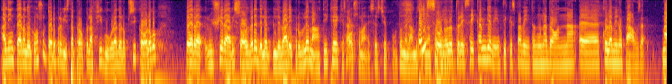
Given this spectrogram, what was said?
all'interno del consultorio è prevista proprio proprio la figura dello psicologo per riuscire a risolvere delle, le varie problematiche che certo. possono esserci appunto nell'ambito Quali sono, dottoressa, i cambiamenti che spaventano una donna eh, con la menopausa? Ma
